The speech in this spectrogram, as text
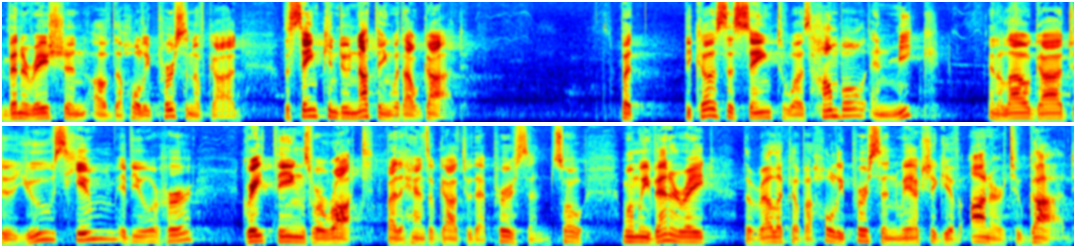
Veneration of the holy person of God, the saint can do nothing without God. But because the saint was humble and meek, and allowed God to use him, if you or her, great things were wrought by the hands of God through that person. So when we venerate the relic of a holy person, we actually give honor to God,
